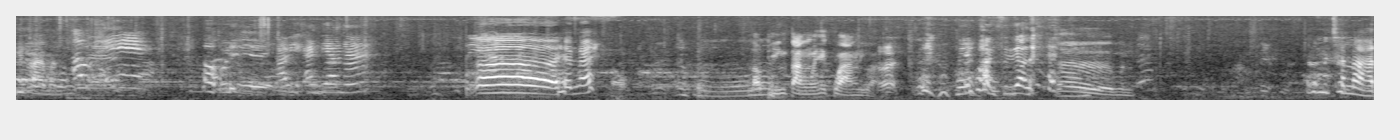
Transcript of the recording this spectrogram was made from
พี่ชายมันเอาอีกเอาอีกเอาอีกอันเดียวนะ เออ เห็นไหมเราทิ้งตังค์ไว้ให้กวางดีกว่า ไม่ควรซื้ออะไรเออ มัน โอ้มันฉลาด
